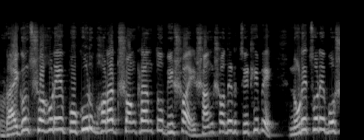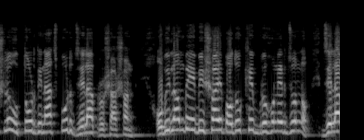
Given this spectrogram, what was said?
রায়গঞ্জ শহরে পুকুর ভরাট সংক্রান্ত বিষয়ে সাংসদের চিঠি পেয়ে নড়েচড়ে বসল উত্তর দিনাজপুর জেলা প্রশাসন। অবিলম্বে এ বিষয়ে পদক্ষেপ গ্রহণের জন্য জেলা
